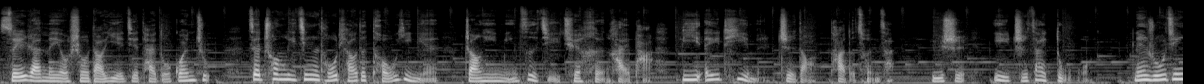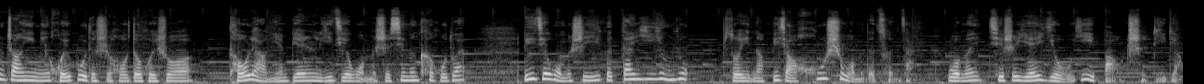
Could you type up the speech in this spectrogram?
虽然没有受到业界太多关注，在创立今日头条的头一年，张一鸣自己却很害怕 BAT 们知道他的存在，于是一直在躲。连如今张一鸣回顾的时候都会说：“头两年别人理解我们是新闻客户端，理解我们是一个单一应用，所以呢比较忽视我们的存在。我们其实也有意保持低调。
